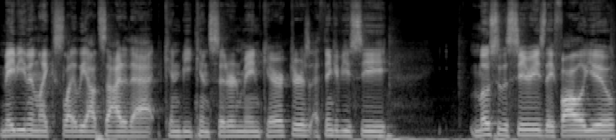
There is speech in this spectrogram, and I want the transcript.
maybe even like slightly outside of that, can be considered main characters. I think if you see most of the series, they follow you,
